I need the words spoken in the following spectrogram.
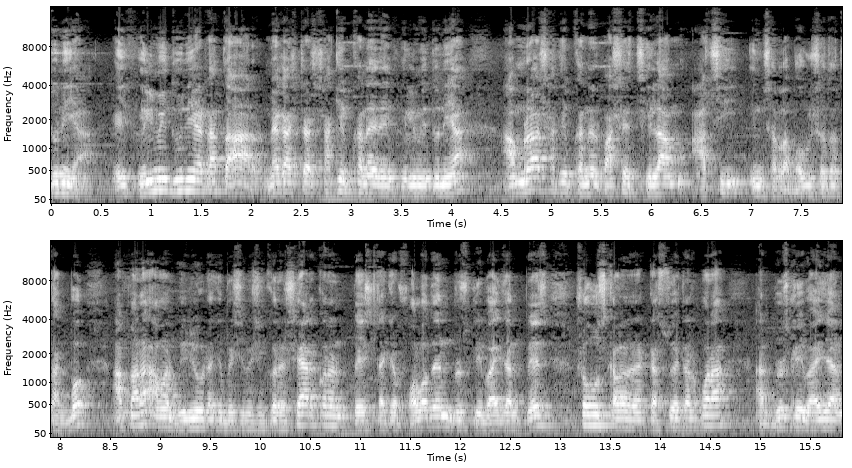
দুনিয়া। এই ফিল্মি দুনিয়াটা তার। মেগাস্টার সাকিব খানের এই ফিল্মি দুনিয়া। আমরা সাকিব খানের পাশে ছিলাম, আছি, ইনশাল্লাহ ভবিষ্যতে থাকব। আপনারা আমার ভিডিওটাকে বেশি বেশি করে শেয়ার করেন, পেজটাকে ফলো দেন ব্রুসলি ভাইজান পেজ সবুজ কালারের একটা সোয়েটার পরা। আর ব্রুসলি ভাইজান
